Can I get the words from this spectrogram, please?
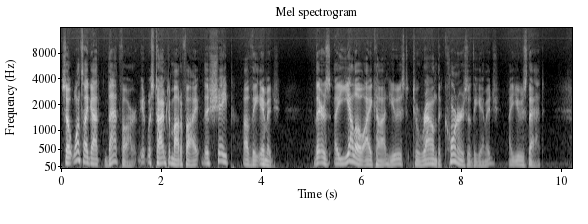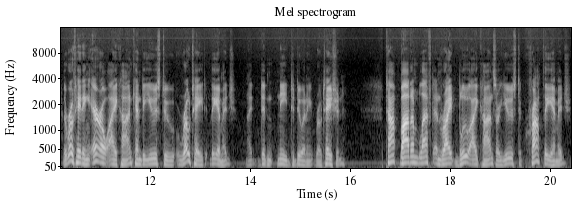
So once I got that far, it was time to modify the shape of the image. There's a yellow icon used to round the corners of the image. I use that. The rotating arrow icon can be used to rotate the image. I didn't need to do any rotation. top, bottom, left, and right blue icons are used to crop the image.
